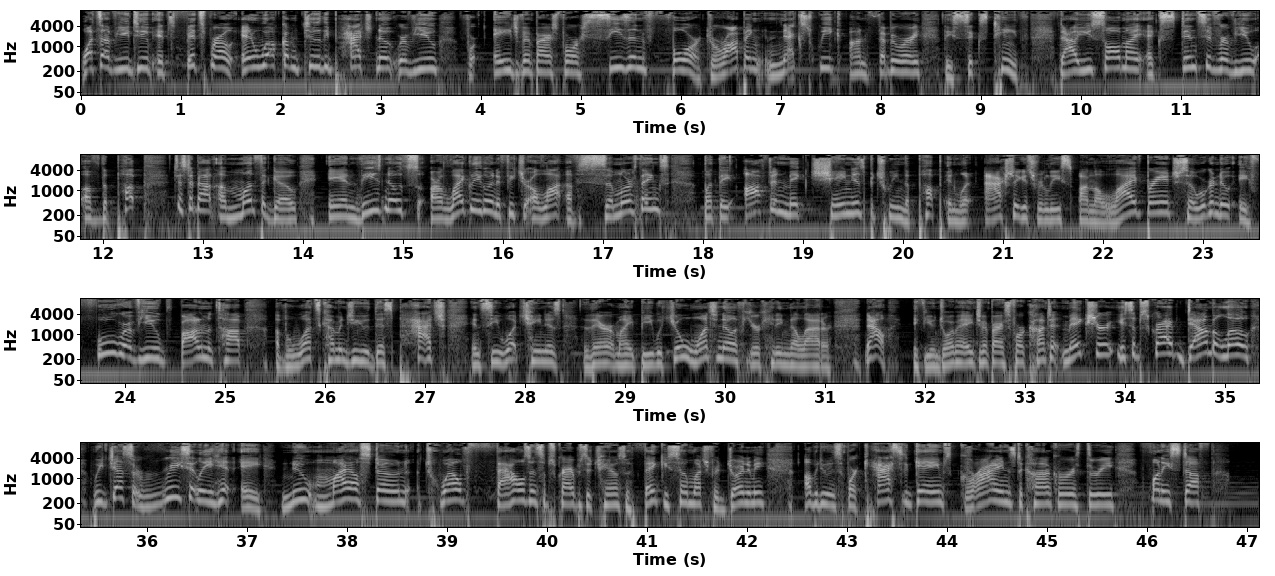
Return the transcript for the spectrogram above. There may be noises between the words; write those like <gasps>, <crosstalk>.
What's up YouTube? It's Fitzbro and welcome to the patch note review for Age of Empires 4 Season 4 dropping next week on February the 16th. Now you saw my extensive review of the pup just about a month ago and these notes are likely going to feature a lot of similar things but they often make changes between the pup and what actually gets released on the live branch so we're going to do a full review bottom to top of what's coming to you this patch and see what changes there might be which you'll want to know if you're hitting the ladder. Now, if you enjoy my Age of Empires 4 content, make sure you subscribe down below. We just recently hit a new milestone 12,000 subscribers to the channel, so thank you so much for joining me. I'll be doing some more casted games, grinds to Conqueror 3, funny stuff,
